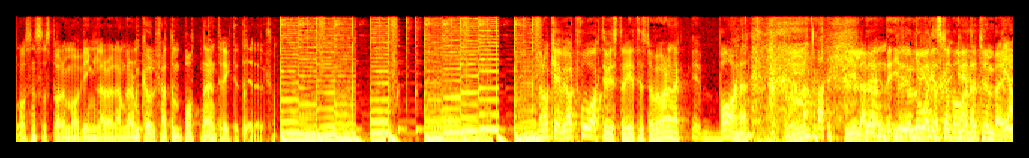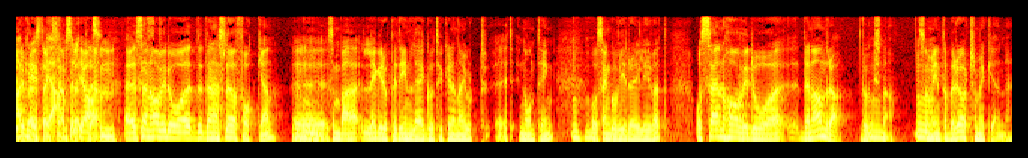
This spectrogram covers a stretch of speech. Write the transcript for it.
och sen så står de och vinglar och ramlar omkull för att de bottnar inte riktigt i det. Liksom. Men okej, vi har två aktivister hittills då. Vi har den här eh, barnet. Gillar Det- den. det ideologiska Greta, barnet. Greta Thunberg är Ja, ju det bästa ja, exemplet. absolut. Mm. Eh, Sen har vi då den här slöfocken. Eh, Som bara lägger upp ett inlägg och tycker den har gjort ett, någonting. Och sen går vidare i livet. Och sen har vi då den andra vuxna. Som inte har berört så mycket ännu.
